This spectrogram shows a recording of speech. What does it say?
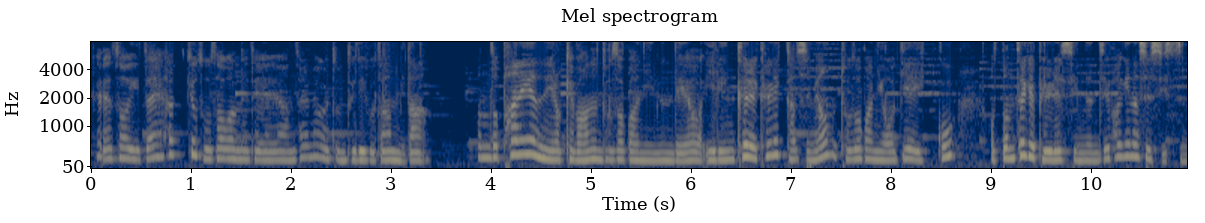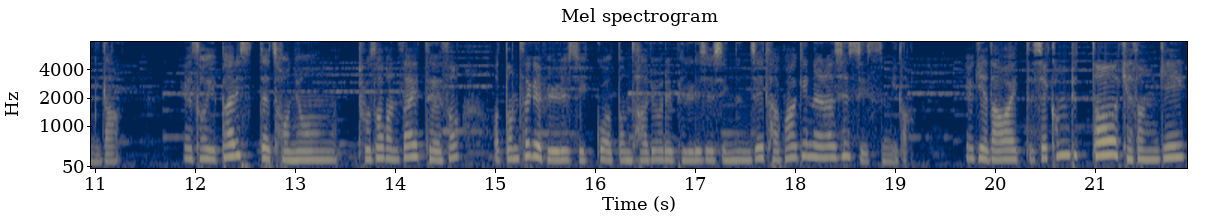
그래서 이제 학교 도서관에 대한 설명을 좀 드리고자 합니다. 먼저 파리에는 이렇게 많은 도서관이 있는데요. 이 링크를 클릭하시면 도서관이 어디에 있고 어떤 책을 빌릴 수 있는지 확인하실 수 있습니다. 그래서 이 파리스테 전용 도서관 사이트에서 어떤 책을 빌릴 수 있고 어떤 자료를 빌리실 수 있는지 다 확인을 하실 수 있습니다. 여기에 나와 있듯이 컴퓨터, 계산기,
